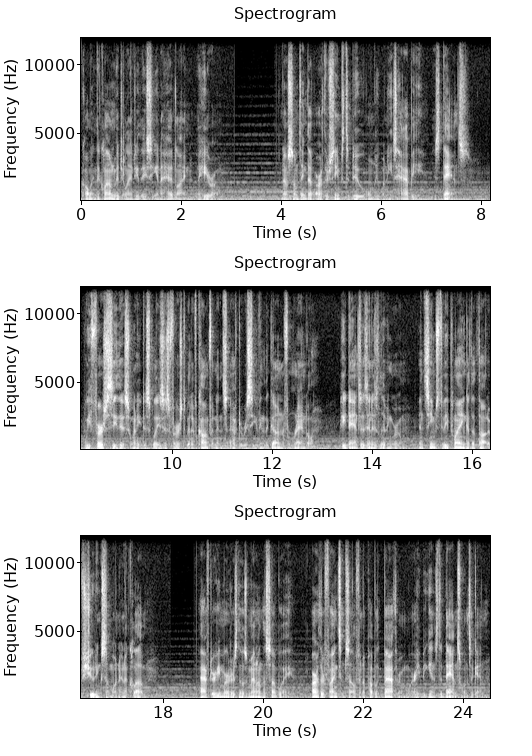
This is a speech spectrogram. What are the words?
calling the clown vigilante they see in a headline a hero. Now something that Arthur seems to do only when he's happy is dance. We first see this when he displays his first bit of confidence after receiving the gun from Randall. He dances in his living room and seems to be playing at the thought of shooting someone in a club. After he murders those men on the subway, Arthur finds himself in a public bathroom where he begins to dance once again,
